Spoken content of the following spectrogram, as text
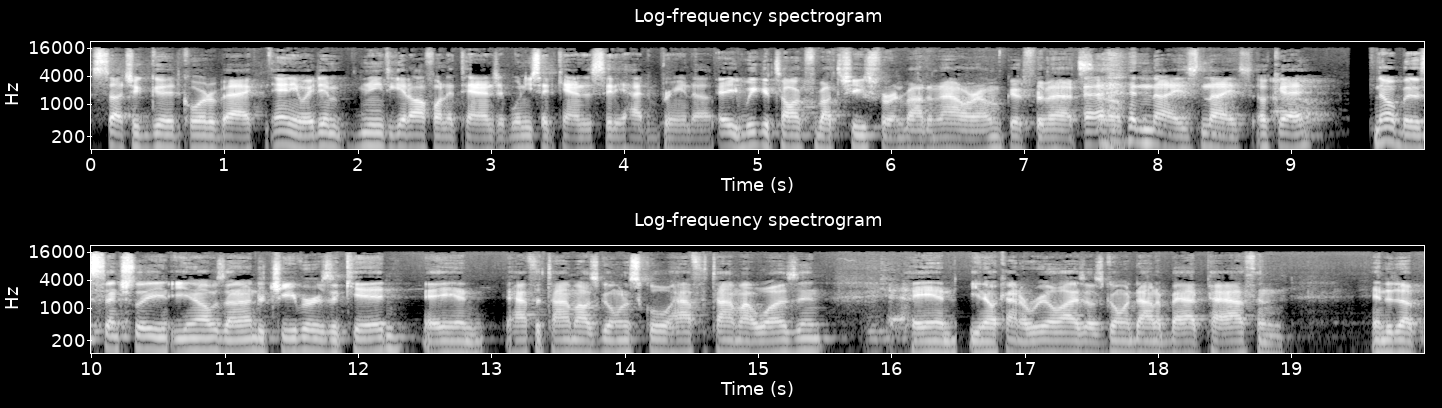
such a good quarterback. Anyway, didn't need to get off on a tangent. When you said Kansas City, I had to bring it up. Hey, we could talk about the Chiefs for about an hour. I'm good for that. So. nice, nice. Okay. Uh, no, but essentially, you know, I was an underachiever as a kid, and half the time I was going to school, half the time I wasn't, okay. and you know, kind of realized I was going down a bad path, and ended up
